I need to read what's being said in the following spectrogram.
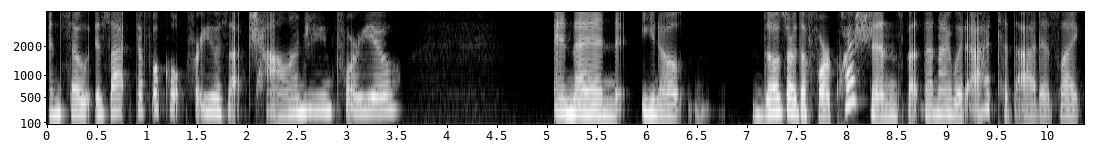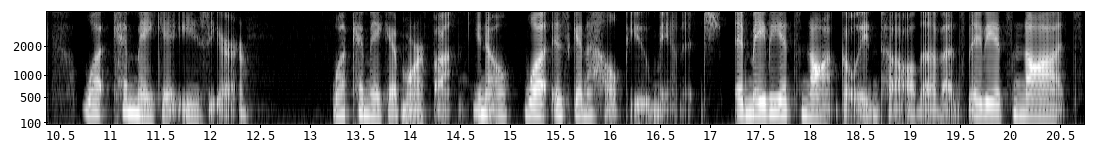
And so, is that difficult for you? Is that challenging for you? And then, you know, those are the four questions. But then I would add to that is like, what can make it easier? What can make it more fun? You know, what is going to help you manage? And maybe it's not going to all the events. Maybe it's not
